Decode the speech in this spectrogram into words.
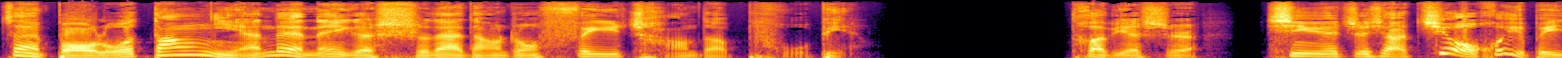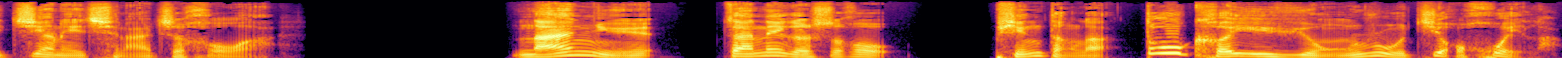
在保罗当年的那个时代当中非常的普遍，特别是新约之下教会被建立起来之后啊，男女在那个时候平等了，都可以涌入教会了。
